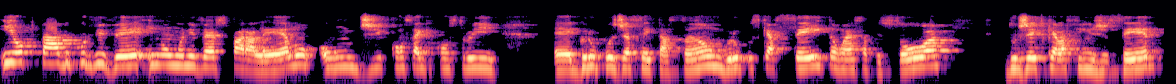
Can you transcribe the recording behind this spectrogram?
e optado por viver em um universo paralelo, onde consegue construir é, grupos de aceitação, grupos que aceitam essa pessoa do jeito que ela finge ser,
